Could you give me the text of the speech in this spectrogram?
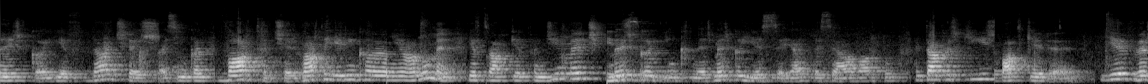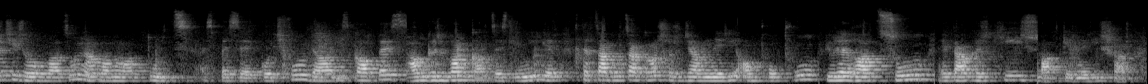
մերկը եւ դա չէր, այսինքն վարդը չէր։ Վարդը եւ ինքը միանում են եւ ծաղկեփնջի մեջ մերկը ինքն էր, մերկը ես էի, այդպես է ավարտում։ Հետաքրքիր պատկեր է։ Եվ վերջի ժողովածուն ավամատույց, այսպես է կոչվում, դա իսկապես հանգրվան կարծես լինի եւ ստեղծագործական շրջանների ամփոփում, յուրեղացում, հետաքրքիր պատկերների շարք։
